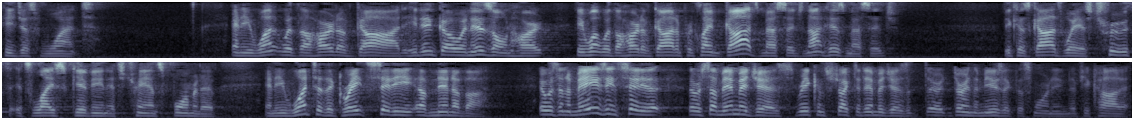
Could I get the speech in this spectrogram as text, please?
he just went. And he went with the heart of God. He didn't go in his own heart. He went with the heart of God and proclaimed God's message, not his message. Because God's way is truth, it's life giving, it's transformative. And he went to the great city of Nineveh. It was an amazing city. There were some images, reconstructed images during the music this morning, if you caught it.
